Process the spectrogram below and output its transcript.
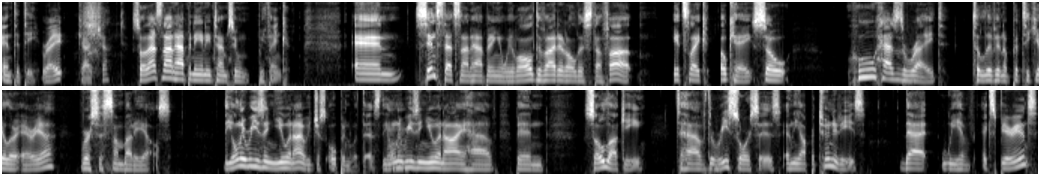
entity, right? Gotcha. So that's not happening anytime soon, we think. And since that's not happening and we've all divided all this stuff up, it's like, okay, so who has the right to live in a particular area versus somebody else? The only reason you and I, we just opened with this, the only Mhm. reason you and I have been so lucky to have the resources and the opportunities that we have experienced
